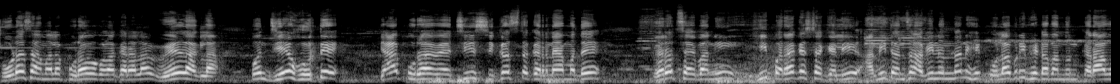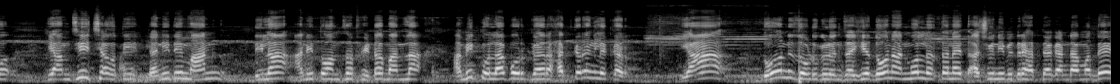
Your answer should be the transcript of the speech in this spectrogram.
थोडंसं आम्हाला पुरावा गोळा करायला वेळ लागला. पण जे होते त्या पुराव्याची शिकस्त करण्यामध्ये गरज साहेबांनी ही पराकाष्ठा केली. आम्ही त्यांचं अभिनंदन हे कोल्हापुरी फेटा बांधून करावं ही आमची इच्छा होती. त्यांनी ते मान दिला आणि तो आमचा फेटा बांधला. आम्ही कोल्हापूरकर हातकरंगलेकर या दोन जोडगुळींचं हे दोन अनमोल रत्न आहेत अश्विनी बिद्रे हत्याकांडामध्ये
